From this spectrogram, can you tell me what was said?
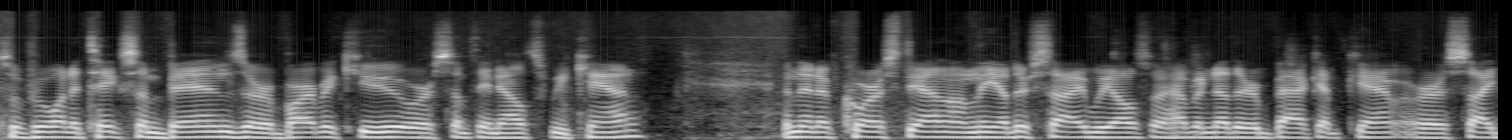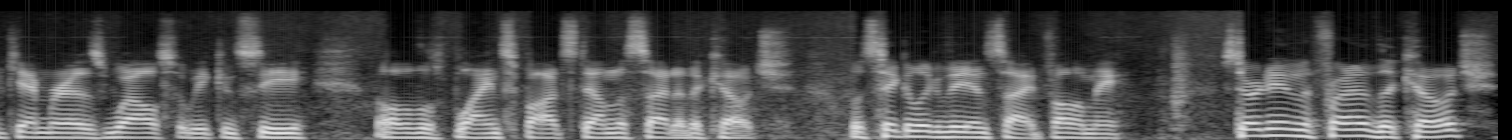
So if we want to take some bins or a barbecue or something else, we can. And then of course down on the other side, we also have another backup camera or a side camera as well, so we can see all those blind spots down the side of the coach. Let's take a look at the inside, follow me. Starting in the front of the coach,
